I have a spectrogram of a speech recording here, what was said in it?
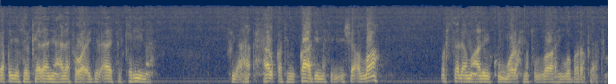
بقية الكلام على فوائد الآية الكريمة في حلقة قادمة إن شاء الله. والسلام عليكم ورحمة الله وبركاته.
